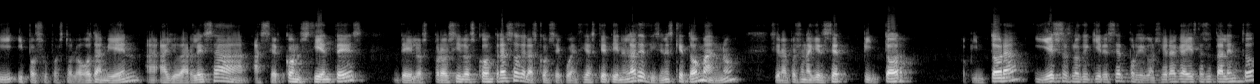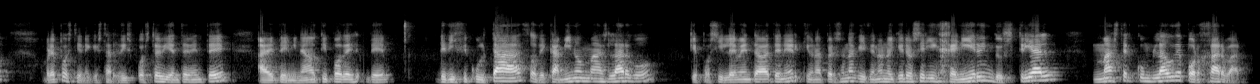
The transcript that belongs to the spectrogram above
Y, por supuesto, luego también ayudarles a, ser conscientes de los pros y los contras o de las consecuencias que tienen las decisiones que toman, ¿no? Si una persona quiere ser pintor o pintora y eso es lo que quiere ser porque considera que ahí está su talento, hombre, pues tiene que estar dispuesto, evidentemente, a determinado tipo de, de dificultad o de camino más largo que posiblemente va a tener que una persona que dice, no, no quiero ser ingeniero industrial, máster cum laude por Harvard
